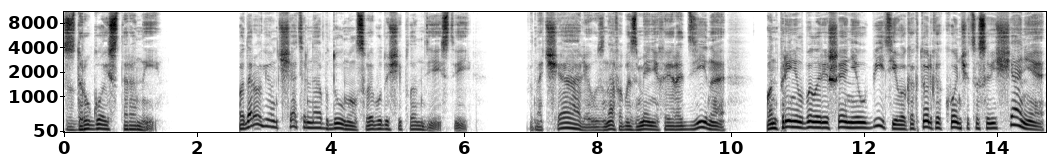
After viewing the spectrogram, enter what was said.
с другой стороны. По дороге он тщательно обдумал свой будущий план действий. Вначале, узнав об измене Хайраддина, он принял было решение убить его, как только кончится совещание,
